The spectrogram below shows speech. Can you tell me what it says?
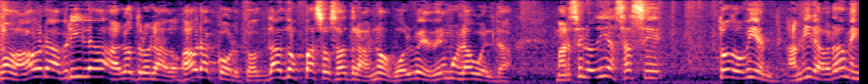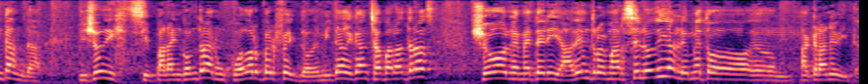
No, ahora abrila al otro lado. Ahora corto, da dos pasos atrás. No, volvé, demos la vuelta. Marcelo Díaz hace todo bien. A mí la verdad me encanta. Y yo dije, si para encontrar un jugador perfecto de mitad de cancha para atrás, yo le metería adentro de Marcelo Díaz, le meto eh, a Craneviter.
